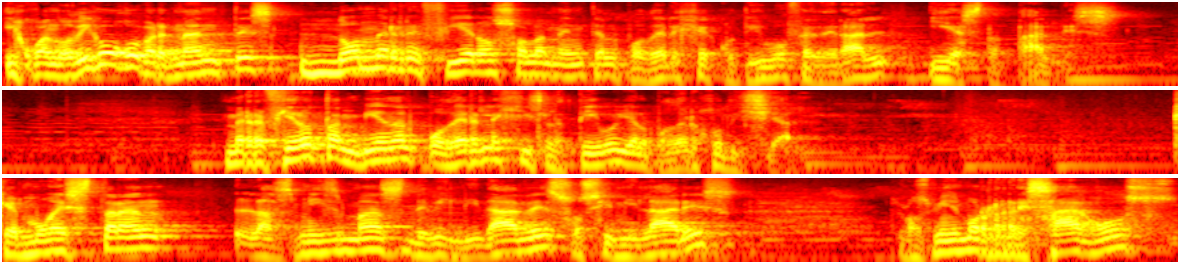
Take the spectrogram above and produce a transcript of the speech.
Y cuando digo gobernantes, no me refiero solamente al Poder Ejecutivo Federal y estatales. Me refiero también al Poder Legislativo y al Poder Judicial, que muestran las mismas debilidades o similares los mismos rezagos,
